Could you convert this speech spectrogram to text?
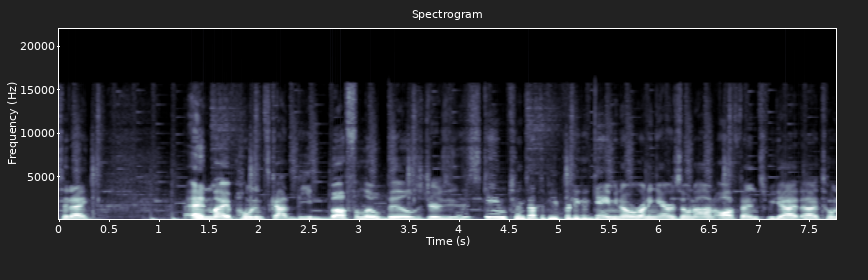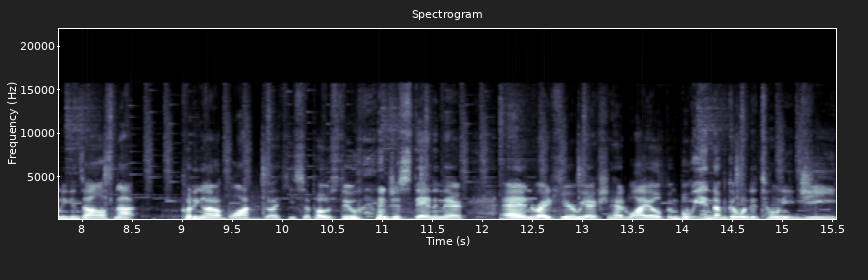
today. And my opponent's got the Buffalo Bills jersey. This game turns out to be a pretty good game. You know, running Arizona on offense. We got Tony Gonzalez not putting out a block like he's supposed to. and just standing there. And right here, we actually had Y open. But we end up going to Tony G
